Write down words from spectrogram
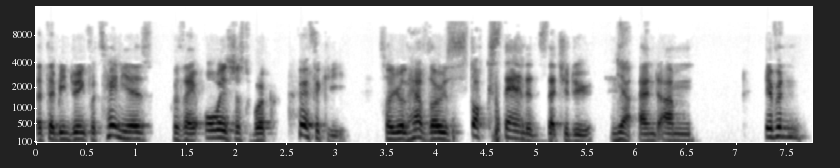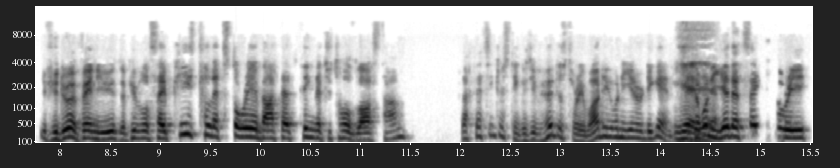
that they've been doing for 10 years because they always just work perfectly. So you'll have those stock standards that you do. Yeah. And um, even if you do a venue, the people say, please tell that story about that thing that you told last time. Like, that's interesting because you've heard the story. Why do you want to hear it again? Yeah. I yeah. want to hear that same story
